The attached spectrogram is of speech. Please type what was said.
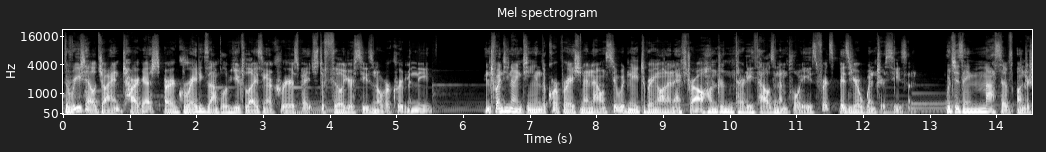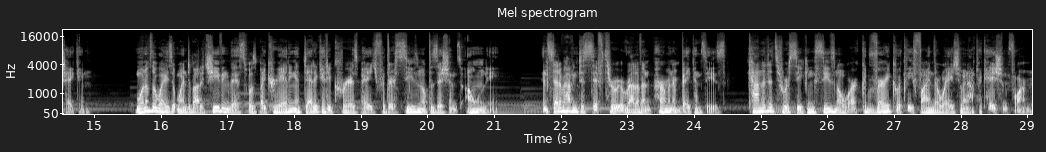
The retail giant Target are a great example of utilizing a careers page to fill your seasonal recruitment need. In 2019, the corporation announced it would need to bring on an extra 130,000 employees for its busier winter season, which is a massive undertaking. One of the ways it went about achieving this was by creating a dedicated careers page for their seasonal positions only. Instead of having to sift through irrelevant permanent vacancies, candidates who were seeking seasonal work could very quickly find their way to an application form.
